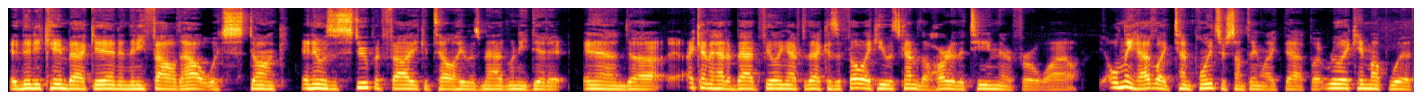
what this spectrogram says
and then he came back in, and then he fouled out, which stunk. And it was a stupid foul. You could tell he was mad when he did it. And uh, I kind of had a bad feeling after that because it felt like he was kind of the heart of the team there for a while only had like 10 points or something like that, but really came up with,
